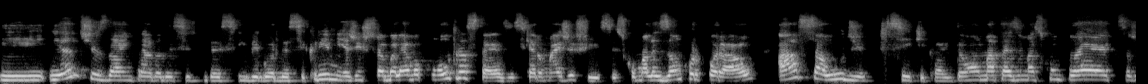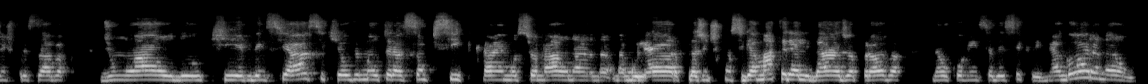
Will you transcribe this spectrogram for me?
E, e antes da entrada desse, desse, em vigor desse crime, a gente trabalhava com outras teses que eram mais difíceis, como a lesão corporal à saúde psíquica. Então, é uma tese mais complexa, a gente precisava de um laudo que evidenciasse que houve uma alteração psíquica, emocional na, na, na mulher, para a gente conseguir a materialidade, a prova da ocorrência desse crime. Agora, não.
